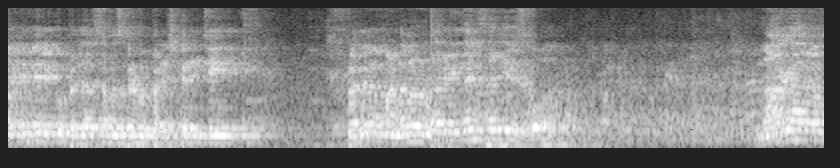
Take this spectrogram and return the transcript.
అయిన మేరకు ప్రజా సమస్యలను పరిష్కరించి ప్రజల మండలంలో సరి చేసుకోవాలి. నాగారం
